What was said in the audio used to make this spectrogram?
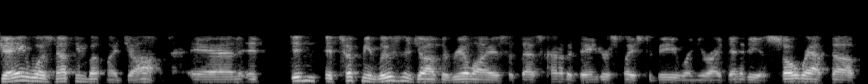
Jay was nothing but my job, and it didn't. It took me losing the job to realize that that's kind of a dangerous place to be when your identity is so wrapped up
